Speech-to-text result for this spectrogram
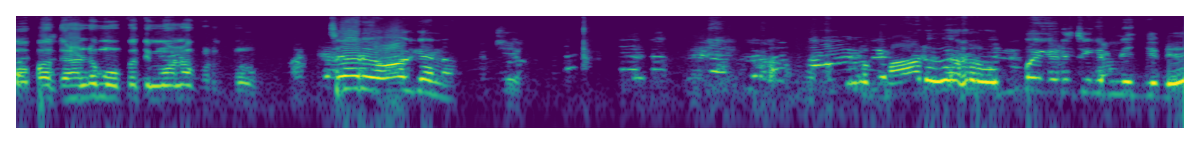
முப்பத்தி ரெண்டு முப்பத்தி மூணு கொடுக்கணும் சரி ஓகேண்ணா மாடு வேற ரொம்ப இடிச்சுக்கிட்டு நிக்குது?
